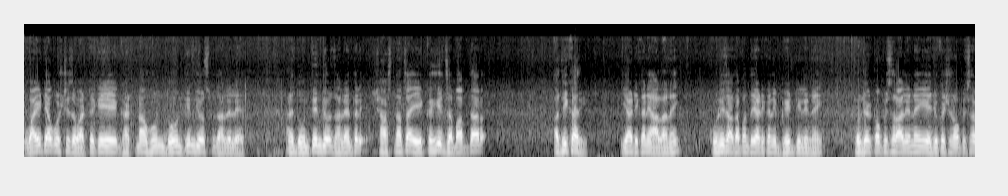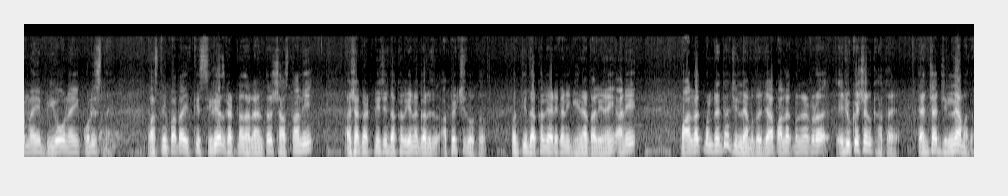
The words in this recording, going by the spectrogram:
वाईट या गोष्टीचं वाटतं की घटना होऊन दोन तीन दिवस झालेले आहेत. आणि दोन तीन दिवस झाल्यानंतर शासनाचा एकही जबाबदार अधिकारी या ठिकाणी आला नाही. कोणीच आतापर्यंत या ठिकाणी भेट दिली नाही. प्रोजेक्ट ऑफिसर आले नाही एज्युकेशन ऑफिसर नाही बी ओ नाही कोणीच नाही. वास्तविक पाहता इतकी सिरियस घटना झाल्यानंतर शासनाने अशा घटनेची दखल घेणं गरज अपेक्षित होतं. पण ती दखल या ठिकाणी घेण्यात आली नाही. आणि पालकमंत्र्यांच्या जिल्ह्यामध्ये ज्या पालकमंत्र्यांकडं एज्युकेशन खातं आहे त्यांच्या जिल्ह्यामध्ये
